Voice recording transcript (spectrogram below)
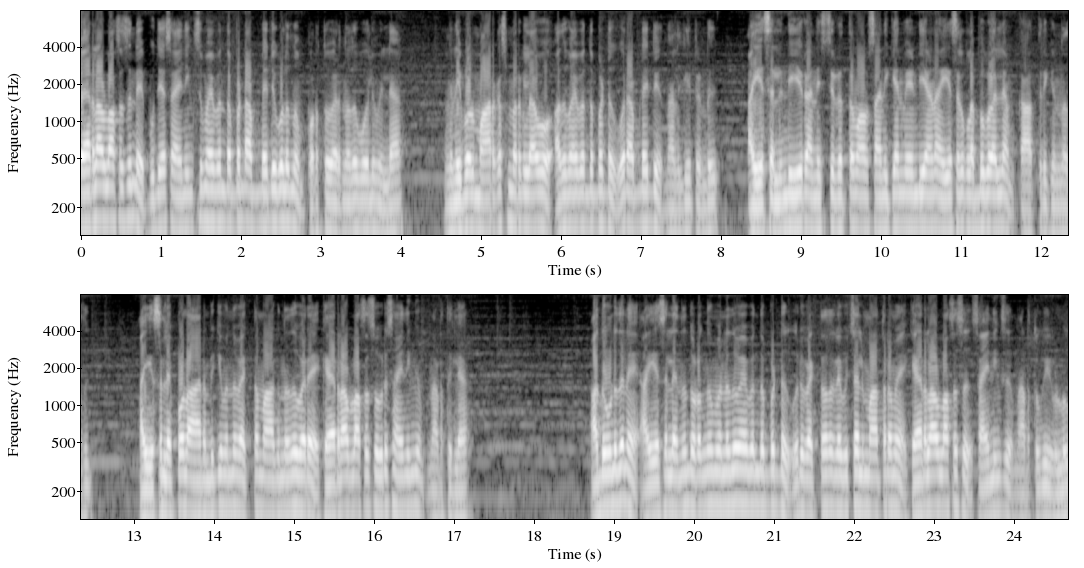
കേരള ബ്ലാസ്റ്റേഴ്സിന്റെ പുതിയ സൈനിങ്സുമായി ബന്ധപ്പെട്ട അപ്ഡേറ്റുകളൊന്നും പുറത്തു വരുന്നത് പോലുമില്ല. അങ്ങനെ ഇപ്പോൾ മാർക്കസ് മെർഗ്ലാവോ അതുമായി ബന്ധപ്പെട്ട് ഒരു അപ്ഡേറ്റ് നൽകിയിട്ടുണ്ട്. ഐ എസ് എല്ലിന്റെ ഈ ഒരു അനിശ്ചിതത്വം അവസാനിക്കാൻ വേണ്ടിയാണ് ഐ എസ് എൽ ക്ലബ്ബുകളെല്ലാം കാത്തിരിക്കുന്നത്. ഐ എസ് എൽ എപ്പോൾ ആരംഭിക്കുമെന്ന് വ്യക്തമാകുന്നത് വരെ കേരള ബ്ലാസ്റ്റേഴ്സ് ഒരു സൈനിങ്ങും നടത്തില്ല. അതുകൊണ്ട് തന്നെ ഐ എസ് എൽ എന്ന് തുടങ്ങുമെന്നതുമായി ബന്ധപ്പെട്ട് ഒരു വ്യക്തത ലഭിച്ചാൽ മാത്രമേ കേരള ബ്ലാസ്റ്റേഴ്സ് സൈനിങ്സ് നടത്തുകയുള്ളൂ.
